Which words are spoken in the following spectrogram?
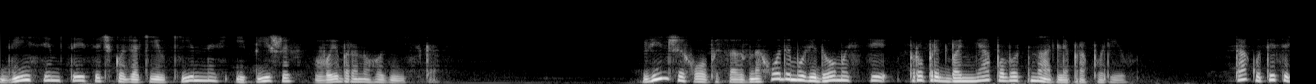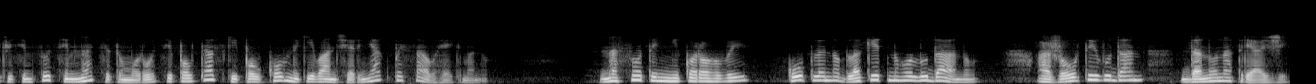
вісім тисяч козаків кінних і піших вибраного війська. В інших описах знаходимо відомості про придбання полотна для прапорів. Так, у 1717 році полтавський полковник Іван Черняк писав гетьману На сотенні корогви куплено блакитного лудану, а жовтий лудан дано на пряжі.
